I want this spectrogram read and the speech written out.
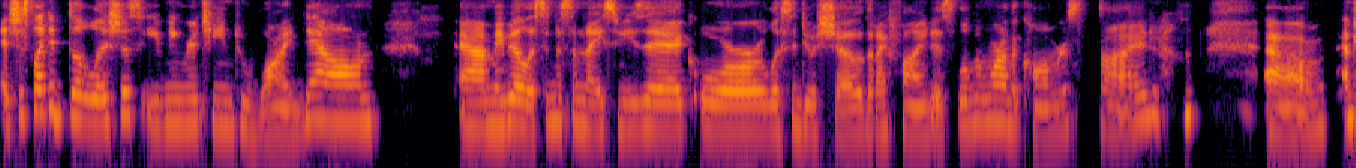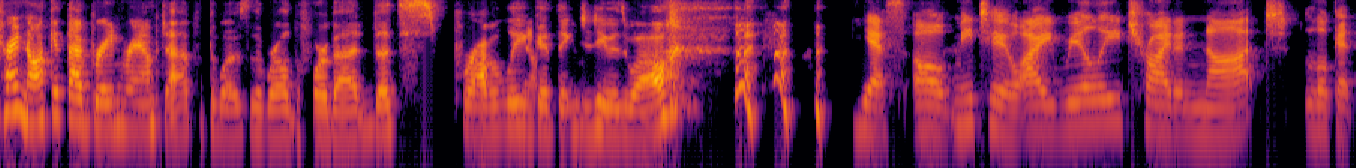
It's just like a delicious evening routine to wind down and maybe I'll listen to some nice music or listen to a show that I find is a little bit more on the calmer side. um, and try and not get that brain ramped up with the woes of the world before bed. That's probably a good thing to do as well. yes. Oh, me too. I really try to not look at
